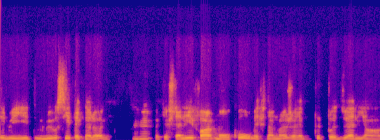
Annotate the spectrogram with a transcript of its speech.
lui, lui aussi est technologue. Mm-hmm. Fait que je suis allé faire mon cours, mais finalement, j'aurais peut-être pas dû aller en,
